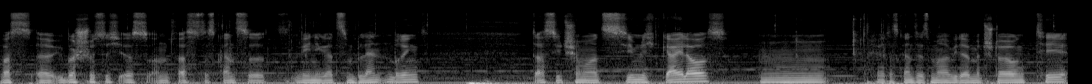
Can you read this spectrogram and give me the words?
was äh, überschüssig ist und was das Ganze weniger zum Blenden bringt. Das sieht schon mal ziemlich geil aus. Hm, ich werde das Ganze jetzt mal wieder mit Steuerung T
